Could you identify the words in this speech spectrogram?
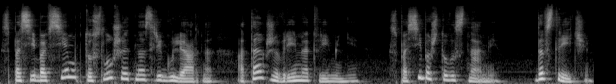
Спасибо всем, кто слушает нас регулярно, а также время от времени. Спасибо, что вы с нами. До встречи!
